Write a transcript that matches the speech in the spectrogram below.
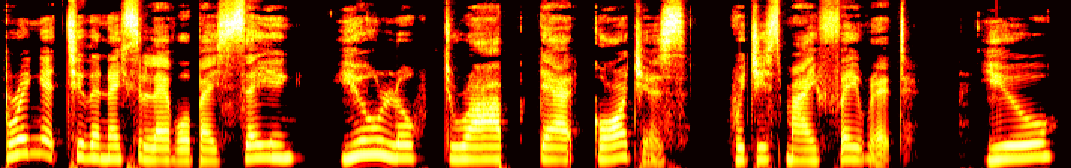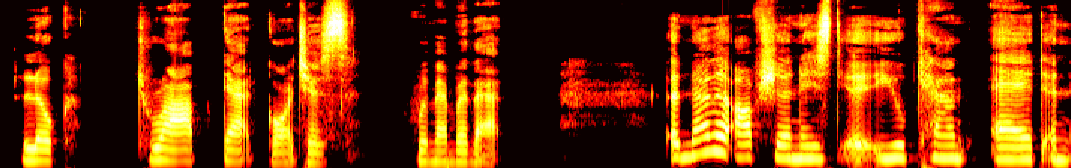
bring it to the next level by saying you look drop dead gorgeous, which is my favorite. You look drop dead gorgeous. Remember that. Another option is uh, you can add an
